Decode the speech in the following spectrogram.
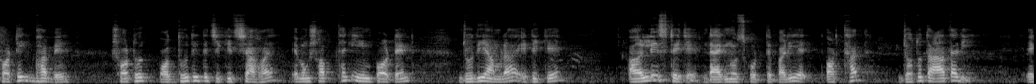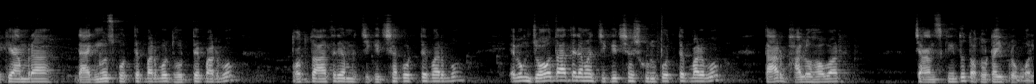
সঠিকভাবে, সঠিক পদ্ধতিতে চিকিৎসা হয় এবং সব থেকে ইম্পর্ট্যান্ট যদি আমরা এটিকে আর্লি স্টেজে ডায়াগনোজ করতে পারি, অর্থাৎ যত তাড়াতাড়ি একে আমরা ডায়াগনোজ করতে পারব, ধরতে পারব, তত তাড়াতাড়ি আমরা চিকিৎসা করতে পারব এবং যত তাড়াতাড়ি আমরা চিকিৎসা শুরু করতে পারব, তার ভালো হওয়ার চান্স কিন্তু ততটাই প্রবল।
